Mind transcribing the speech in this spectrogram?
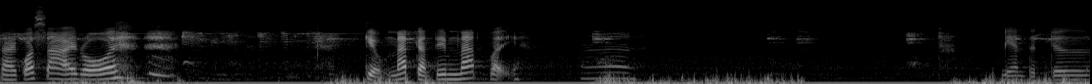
Sai quá sai rồi. Kiểu nát cả thêm nát vậy à. Đen thật trơ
